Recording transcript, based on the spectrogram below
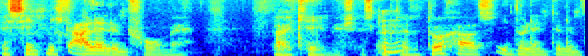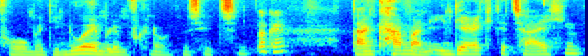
Es sind nicht alle Lymphome leukämisch. Es gibt mhm. also durchaus indolente Lymphome, die nur im Lymphknoten sitzen. Okay. Dann kann man indirekte Zeichen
